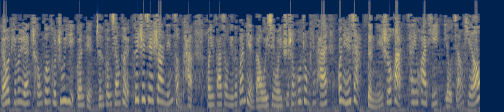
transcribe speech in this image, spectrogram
两位评论员程峰和朱毅观点针锋相对，对这件事儿您怎么看？欢迎发送您的观点到微信为之声公众平台“观点约架”，等您说话，参与话题有奖品哦。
